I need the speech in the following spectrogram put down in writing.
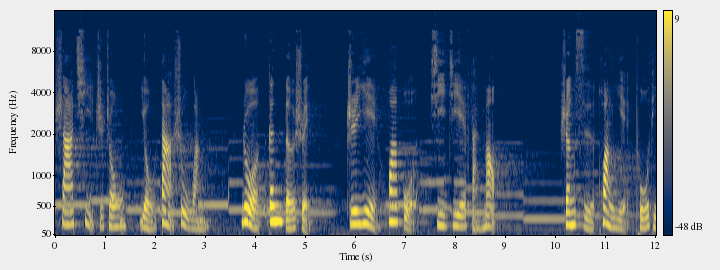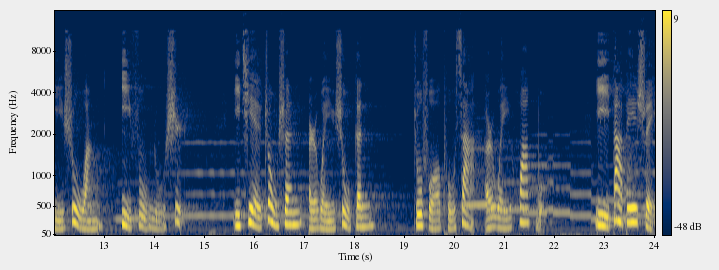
沙气之中有大树王，若根得水，枝叶花果悉皆繁茂。生死旷野菩提树王亦复如是。一切众生而为树根，诸佛菩萨而为花果，以大悲水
